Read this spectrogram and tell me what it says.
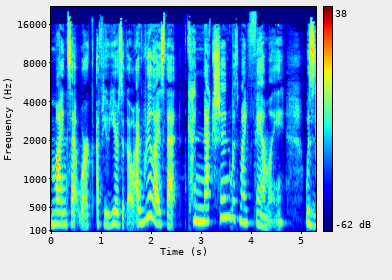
mindset work a few years ago, I realized that connection with my family was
